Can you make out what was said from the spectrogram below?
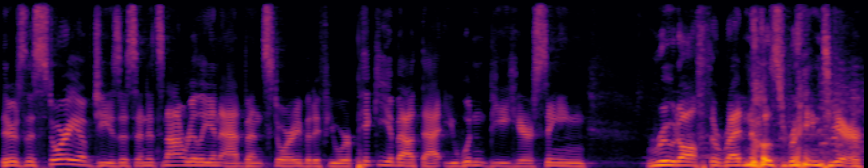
There's this story of Jesus, and it's not really an Advent story, but if you were picky about that, you wouldn't be here singing Rudolph the Red-Nosed Reindeer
